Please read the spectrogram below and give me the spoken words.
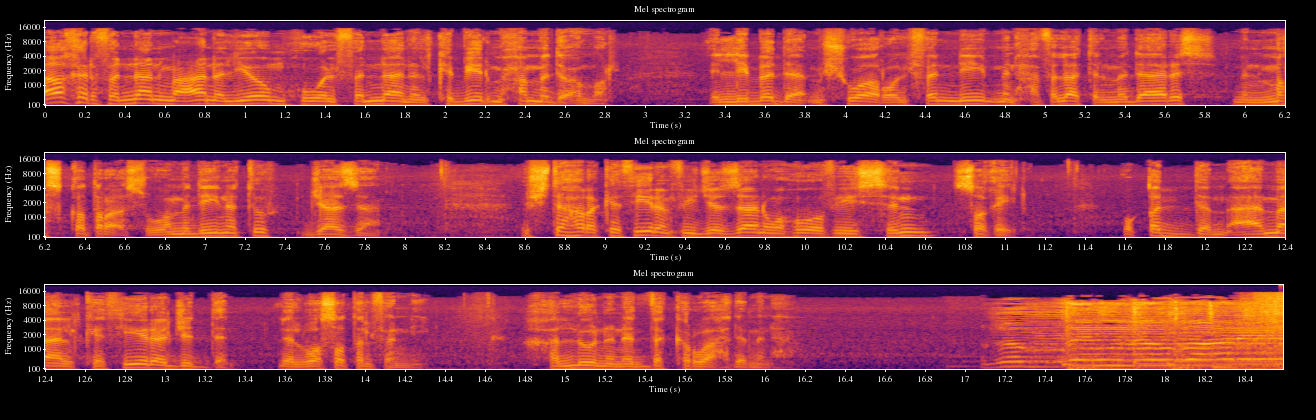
آخر فنان معانا اليوم هو الفنان الكبير محمد عمر اللي بدأ مشواره الفني من حفلات المدارس من مسقط رأسه ومدينته جازان. اشتهر كثيرا في جازان وهو في سن صغير وقدم أعمال كثيرة جدا للوسط الفني. خلونا نتذكر واحدة منها. غض النظر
